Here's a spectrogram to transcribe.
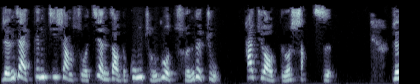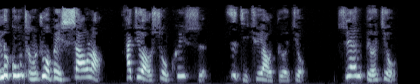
人在根基上所建造的工程若存得住，他就要得赏赐；人的工程若被烧了，他就要受亏损，自己却要得救。虽然得救，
